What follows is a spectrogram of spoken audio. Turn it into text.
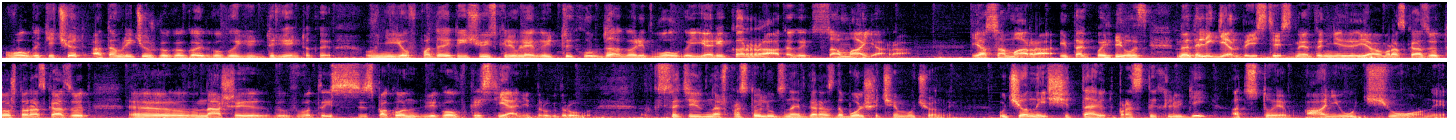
Волга течет, а там речушка какая-то, какая-то дрянь такая в нее впадает и еще искривляет. Говорит, ты куда, говорит Волга? Я река Ра. Та говорит, сама я Ра. Я сама Ра. И так появилась... Но это легенда, естественно. Это не я вам рассказываю то, что рассказывают э, наши вот из, испокон веков крестьяне друг другу. Кстати, наш простой люд знает гораздо больше, чем ученые. Ученые считают простых людей отстоем, а они ученые.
